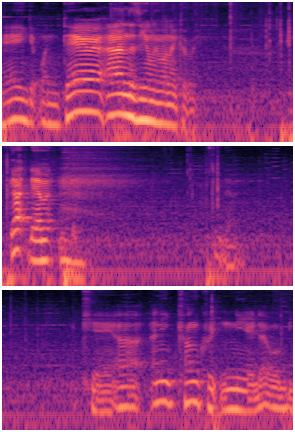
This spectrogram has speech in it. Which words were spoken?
Okay, get one there, and there's the only one I could make. God damn it! God damn it. Okay, uh, any concrete near that would be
